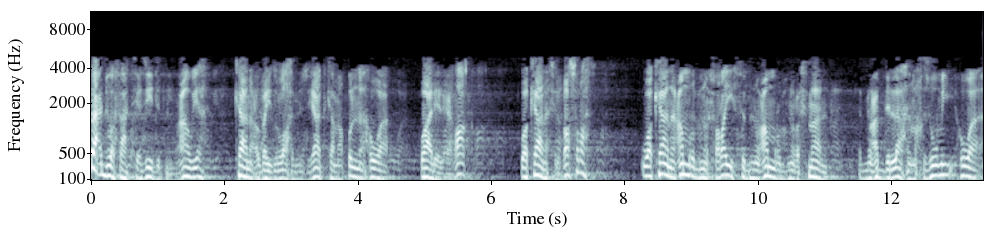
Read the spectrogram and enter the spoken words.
بعد وفاة يزيد بن معاوية كان عبيد الله بن زياد كما قلنا هو والي العراق وكان في البصرة وكان عمرو بن حريث بن عمرو بن عثمان بن عبد الله المخزومي هو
